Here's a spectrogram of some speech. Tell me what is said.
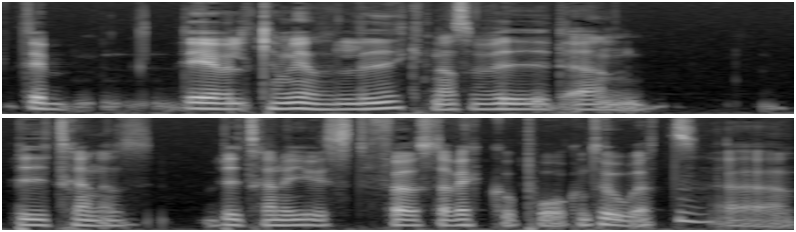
det, det är väl, kan väl liknas vid en biträdande, biträdande jurist första veckor på kontoret. Mm. Ehm,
